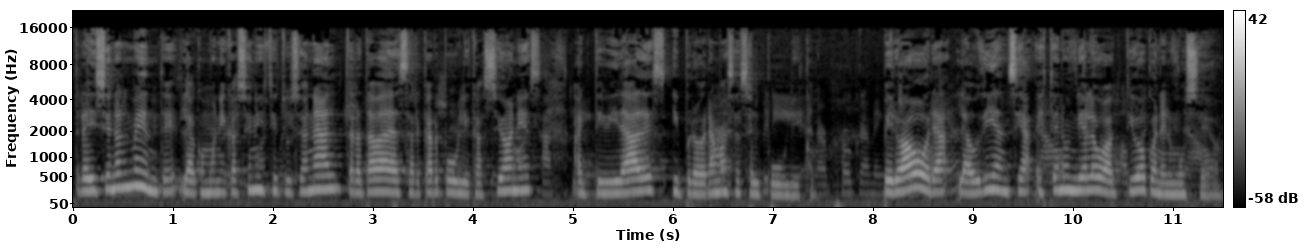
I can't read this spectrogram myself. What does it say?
Tradicionalmente, la comunicación institucional trataba de acercar publicaciones, actividades y programas hacia el público, pero ahora la audiencia está en un diálogo activo con el museo.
